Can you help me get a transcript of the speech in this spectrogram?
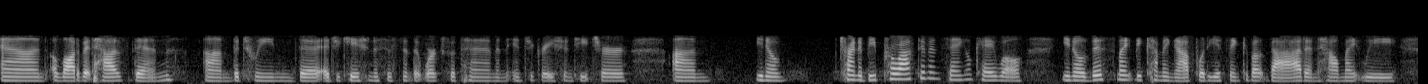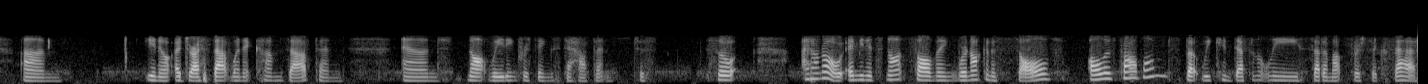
and a lot of it has been um, between the education assistant that works with him and the integration teacher, um, you know, trying to be proactive and saying, okay, well, you know, this might be coming up. What do you think about that? And how might we, um, you know, address that when it comes up? And and not waiting for things to happen. Just so, I don't know. I mean, it's not solving. We're not going to solve all his problems, but we can definitely set him up for success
